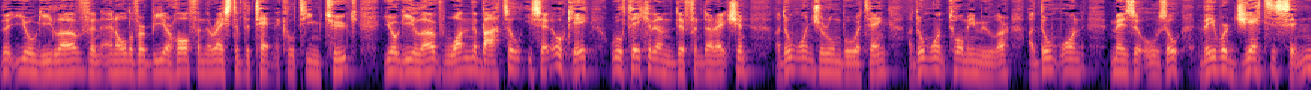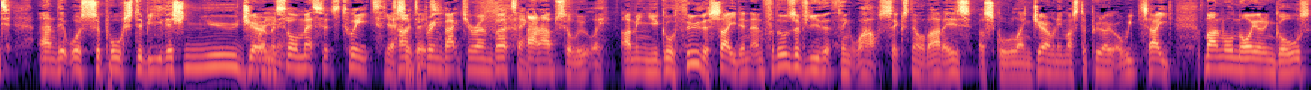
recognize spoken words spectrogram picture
that Yogi Love and, and Oliver Bierhoff and the rest of the technical team took. Yogi Love won the battle. He said, okay, we'll take it in a different direction. I don't want Jerome Boateng. I don't want Tommy Mueller. I don't want Mesut Ozil. They were jettisoned and it was supposed to be this new Well, Germany. you saw Mesut's tweet. Yes, Time to bring back Jerome Boateng. And absolutely. I mean, you go through the side, and, and for those of you that think, wow, 6 0, that is a scoreline. Germany must have put out a weak side. Manuel Neuer in goals,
